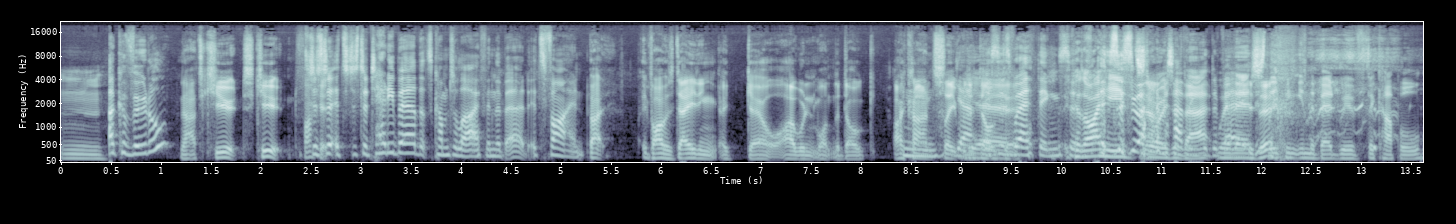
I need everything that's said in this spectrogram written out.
Mm. A cavoodle, No, it's cute. It's cute. Fuck just it. a, it's just a teddy bear that's come to life in the bed. It's fine. but if I was dating a girl, I wouldn't want the dog. I can't sleep Mm, yeah, with a dog. this is where things Because I hear is where I'm stories of having that the where they're debate. Is it? sleeping in the bed with the couple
